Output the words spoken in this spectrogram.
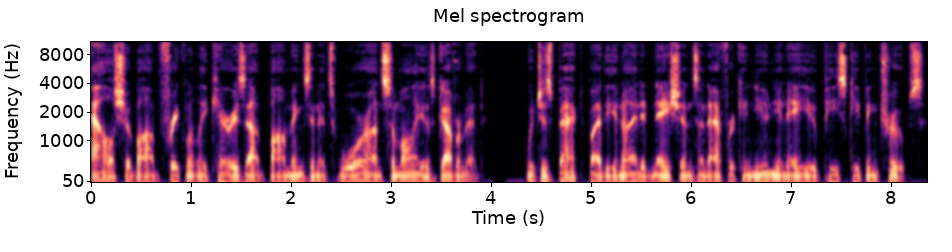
Al Shabaab frequently carries out bombings in its war on Somalia's government, which is backed by the United Nations and African Union AU peacekeeping troops.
